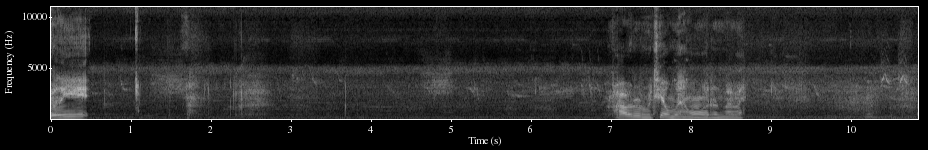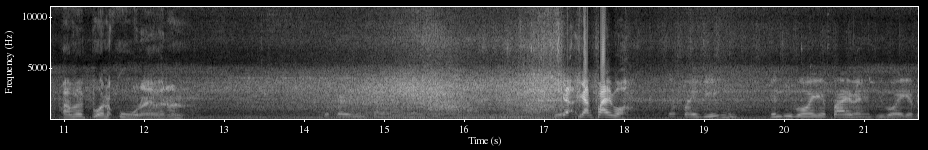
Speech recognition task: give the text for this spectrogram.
วันนี้ พาไปรุ่นไปเที่ยวเมืองมั้งวะรุ่นไปไหมพาไปป่วนอู่หน่อยวะรุ่นจะไปข้างอยากอยากไปบ่จะไปจริงเห็นพี่บอยแกไปไหมพี่บอยแกไป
